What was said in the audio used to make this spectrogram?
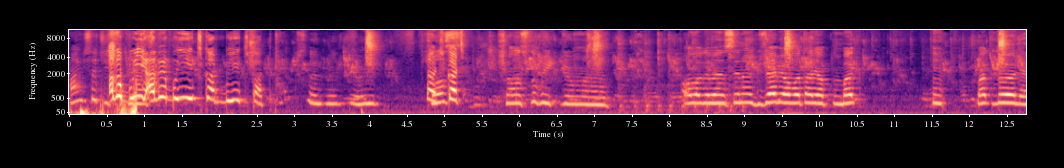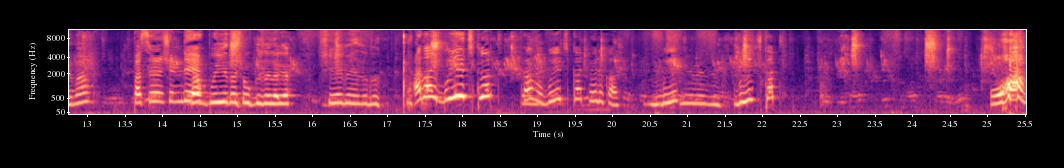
Hangi saç Aga istiyorsun? bıyığı, aga bıyığı çıkart, bıyığı çıkart. Ha, çıkart. Şanslı bıyık diyorum ben ona. Al aga ben sana güzel bir avatar yaptım bak. Bak böyle bak. Pasın şimdi. Bak bıyığı da çok güzel aga. Şeye benzedi. Aga bıyığı çıkart. Tamam mı? Bıyığı çıkart böyle kal. Bıyık, bıyığı çıkart. Oha!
